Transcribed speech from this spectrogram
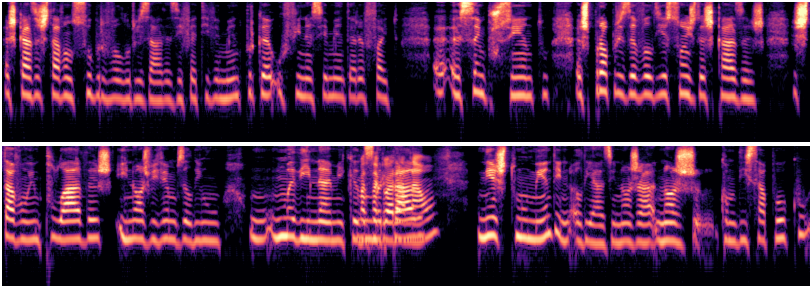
as casas estavam sobrevalorizadas, efetivamente, porque o financiamento era feito a, a 100%, as próprias avaliações das casas estavam empoladas e nós vivemos ali um, um, uma dinâmica Mas do mercado. Mas agora não? Neste momento, aliás, e nós já, nós, como disse há pouco,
